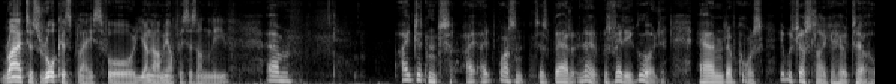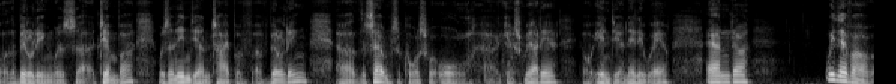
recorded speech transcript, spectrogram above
riotous, raucous place for young army officers on leave. Um, I didn't. I, it wasn't as bad. No, it was very good, and of course it was just like a hotel. The building was uh, timber. It was an Indian type of, of building. Uh, the servants, of course, were all uh, Kashmiri or Indian anyway, and uh, we never.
